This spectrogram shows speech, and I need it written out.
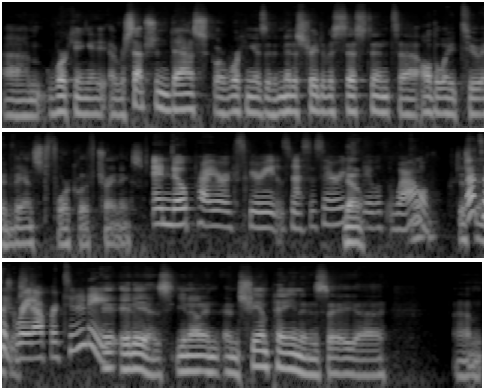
um, working a, a, reception desk or working as an administrative assistant, uh, all the way to advanced forklift trainings. And no prior experience necessary no. to be able to, wow, nope. that's interest. a great opportunity. it, it is, you know, and, and Champaign is a, uh, um,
